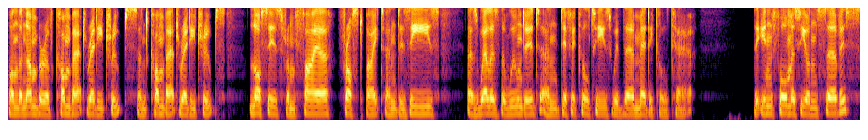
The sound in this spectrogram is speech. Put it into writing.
on the number of combat ready troops and combat ready troops, losses from fire, frostbite, and disease, as well as the wounded and difficulties with their medical care. The Information Service,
